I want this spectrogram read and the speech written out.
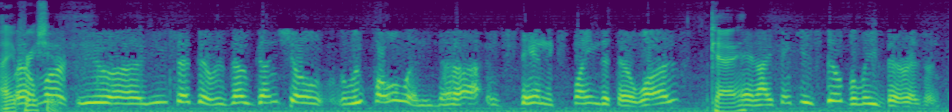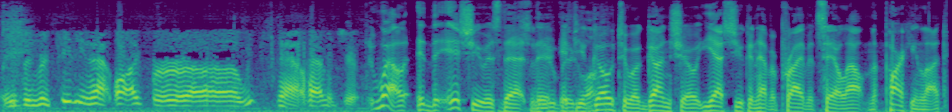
I Well, appreciate Mark, it. you uh, you said there was no gun show loophole, and uh, Stan explained that there was. Okay. And I think you still believe there isn't. You've been repeating that lie for uh, weeks now, haven't you? Well, the issue is that It's there, if you lie. go to a gun show, yes, you can have a private sale out in the parking lot,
